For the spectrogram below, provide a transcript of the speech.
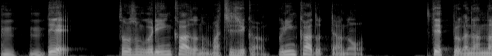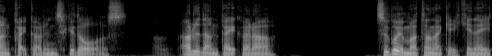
うんうん。で、そもそもグリーンカードの待ち時間、グリーンカードってあの、ステップが何段階かあるんですけど、すある段階からすごい待たなきゃいけない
